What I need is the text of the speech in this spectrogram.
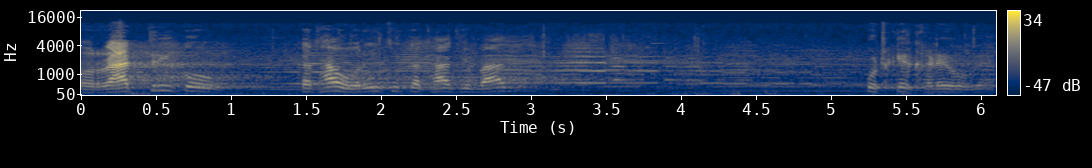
और रात्रि को कथा हो रही थी, कथा के बाद उठ के खड़े हो गए।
